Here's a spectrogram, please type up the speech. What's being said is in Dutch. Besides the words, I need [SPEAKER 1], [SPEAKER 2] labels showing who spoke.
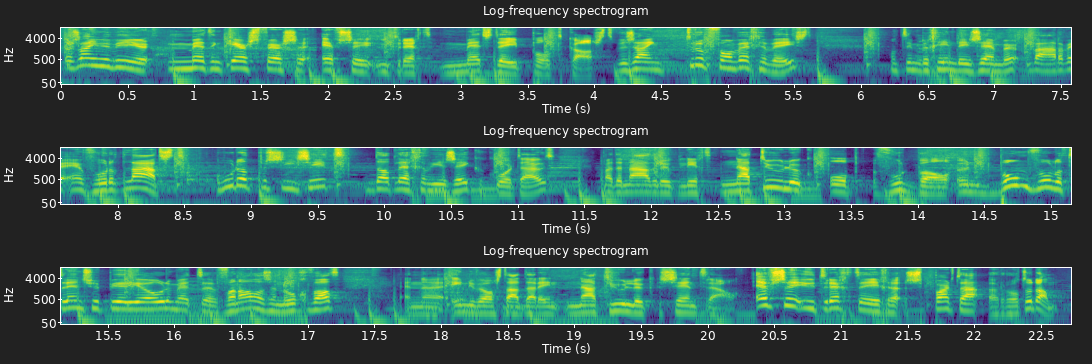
[SPEAKER 1] Daar zijn we weer met een kerstverse FC Utrecht Matchday podcast. We zijn terug van weg geweest, want in begin december waren we er voor het laatst. Hoe dat precies zit, dat leggen we je zeker kort uit. Maar de nadruk ligt natuurlijk op voetbal. Een bomvolle transferperiode met eh, van alles en nog wat. En één duel staat daarin natuurlijk centraal. FC Utrecht tegen Sparta Rotterdam.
